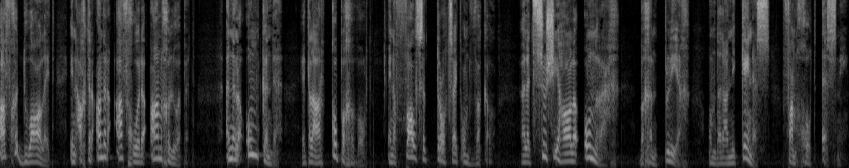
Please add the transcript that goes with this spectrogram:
afgedwaal het en agter ander afgode aangeloop het. In hulle onkunde het hulle hardkoppig geword en 'n valse trotsheid ontwikkel. Hulle het sosiale onreg begin pleeg omdat daar nie kennis van God is nie.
